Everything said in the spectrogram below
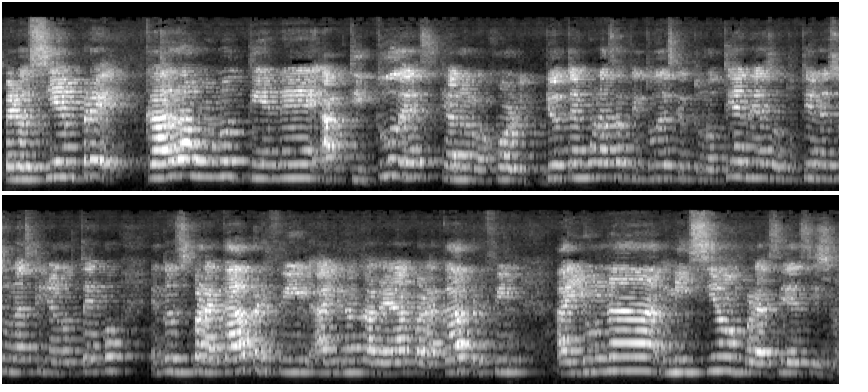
pero siempre cada uno tiene aptitudes que a lo mejor yo tengo unas aptitudes que tú no tienes o tú tienes unas que yo no tengo, entonces para cada perfil hay una carrera, para cada perfil hay una misión, por así decirlo.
